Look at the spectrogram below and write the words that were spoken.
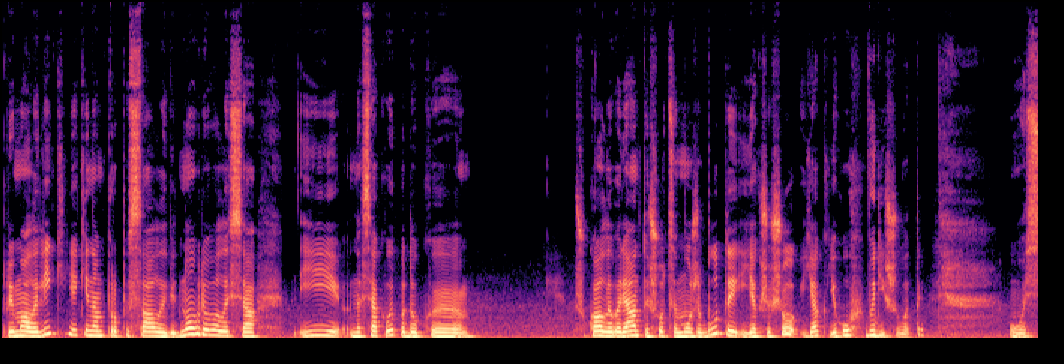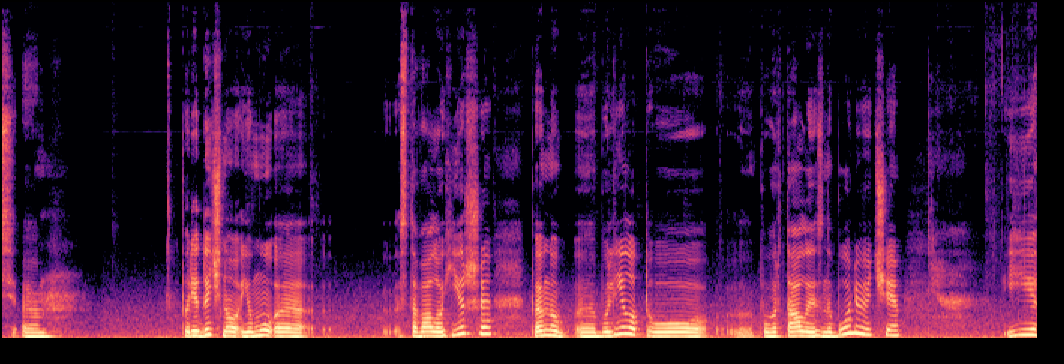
приймали ліки, які нам прописали, відновлювалися, і на всяк випадок е, шукали варіанти, що це може бути, і якщо що, як його вирішувати. Ось. Е, періодично йому е, ставало гірше, певно, боліло, то повертали знеболюючи, і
